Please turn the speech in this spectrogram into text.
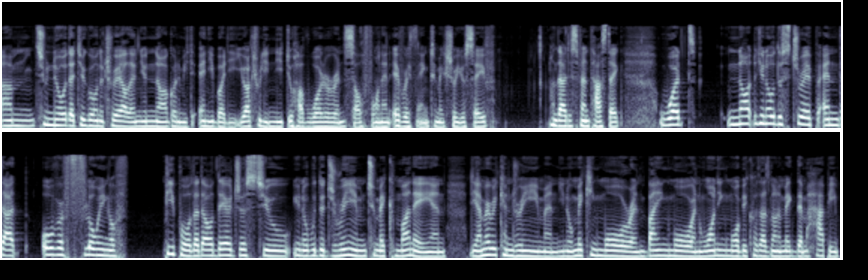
um, to know that you go on a trail and you're not going to meet anybody. You actually need to have water and cell phone and everything to make sure you're safe. And that is fantastic. What not, you know, the strip and that overflowing of people that are there just to, you know, with the dream to make money and the American dream and, you know, making more and buying more and wanting more because that's going to make them happy.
